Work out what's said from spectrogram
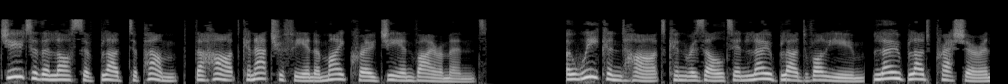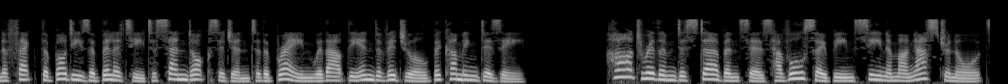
Due to the loss of blood to pump, the heart can atrophy in a micro-G environment. A weakened heart can result in low blood volume, low blood pressure and affect the body's ability to send oxygen to the brain without the individual becoming dizzy. Heart rhythm disturbances have also been seen among astronauts,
